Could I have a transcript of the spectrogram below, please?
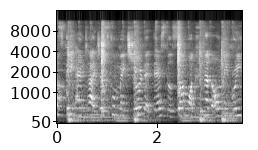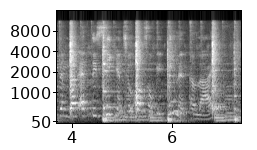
must be anti just to make sure that there's still someone not only breathing but at least seeking to also be feeling alive.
